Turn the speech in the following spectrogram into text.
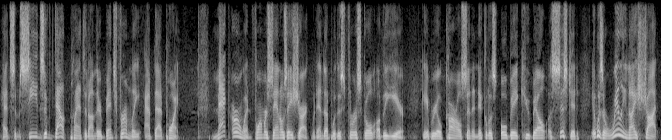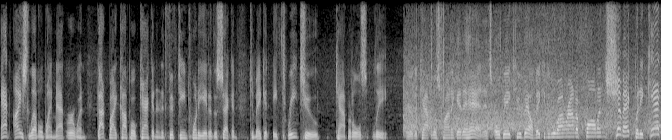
had some seeds of doubt planted on their bench firmly at that point. Matt Irwin, former San Jose Shark, would end up with his first goal of the year. Gabriel Carlsson and Nicolas Aube-Kubel assisted. It was a really nice shot at ice level by Matt Irwin. Got by Kaapo Kähkönen at 15:28 of the second to make it a 3-2 Capitals lead. Here the Capitals trying to get ahead. It's Aube-Kubel making the move around a fallen Simek, but he can't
